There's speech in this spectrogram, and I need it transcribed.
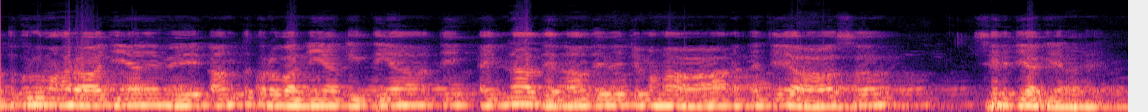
ਸਤਿਗੁਰੂ ਮਹਾਰਾਜ ਜੀ ਨੇ ਬੇਅੰਤ ਕੁਰਬਾਨੀਆਂ ਕੀਤੀਆਂ ਤੇ ਇਹਨਾਂ ਦਿਨਾਂ ਦੇ ਵਿੱਚ ਮਹਾਨ ਇਤਿਹਾਸ ਸਿਰਜਿਆ ਗਿਆ ਹੈ।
